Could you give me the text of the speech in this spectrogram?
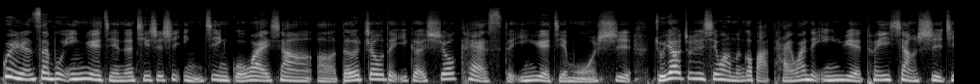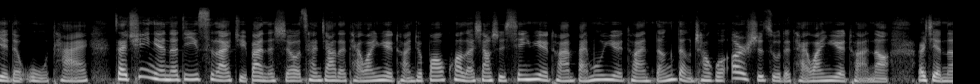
贵人散步音乐节呢，其实是引进国外像呃德州的一个 showcase 的音乐节模式，主要就是希望能够把台湾的音乐推向世界的舞台。在去年呢第一次来举办的时候，参加的台湾乐团就包括了像是仙乐团、百慕乐团等等超过二十组的台湾乐团呢，而且呢。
